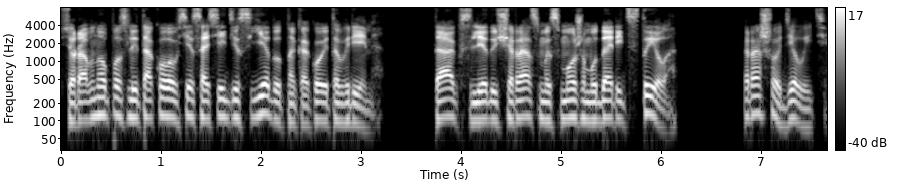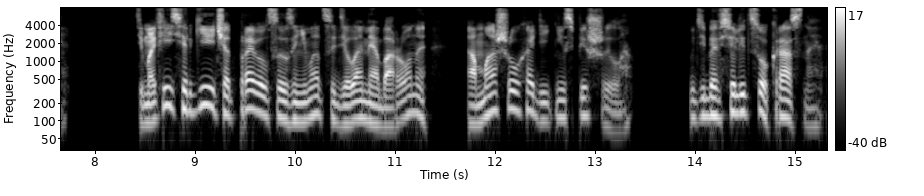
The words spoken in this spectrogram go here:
Все равно после такого все соседи съедут на какое-то время. Так, в следующий раз мы сможем ударить с тыла. Хорошо, делайте. Тимофей Сергеевич отправился заниматься делами обороны, а Маша уходить не спешила. У тебя все лицо красное.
